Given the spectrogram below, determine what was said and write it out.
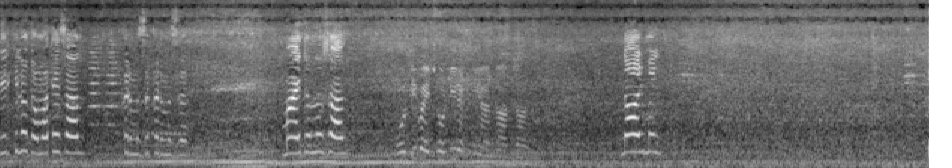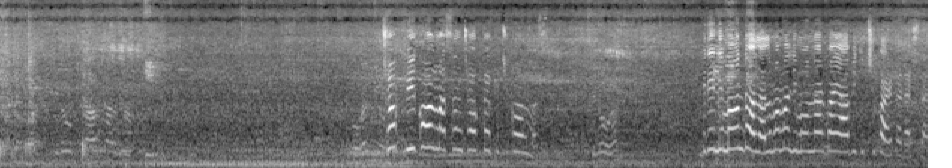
Bir kilo domates al. Kırmızı kırmızı. Maydanoz al. मोटी भाई छोटी रखनी है दाल दाल Normal. किलो प्याज का होगा किलो Çok büyük olmasın, çok da küçük olmasın. Kilo होगा bir de limon da alalım ama limonlar bayağı bir küçük arkadaşlar.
